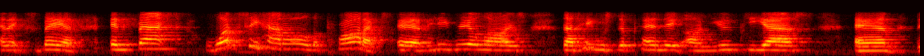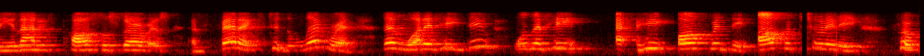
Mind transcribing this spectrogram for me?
and expand. In fact, once he had all the products and he realized that he was depending on UPS and the United Postal Service and FedEx to deliver it, then what did he do? Well, then he he offered the opportunity for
